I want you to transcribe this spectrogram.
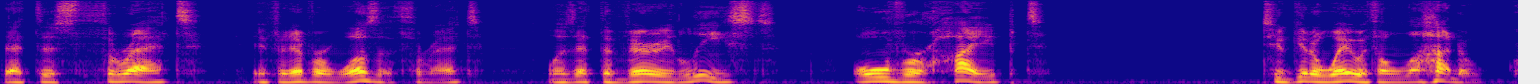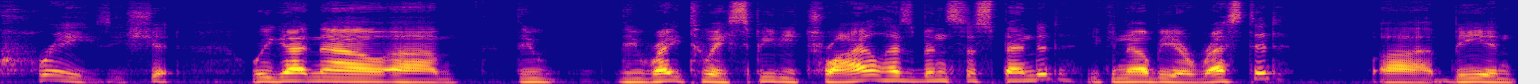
that this threat, if it ever was a threat, was at the very least overhyped to get away with a lot of crazy shit. We got now um, the the right to a speedy trial has been suspended. You can now be arrested, uh, be in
